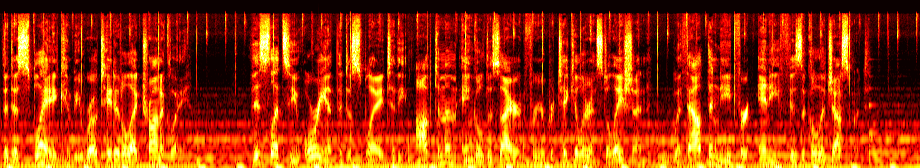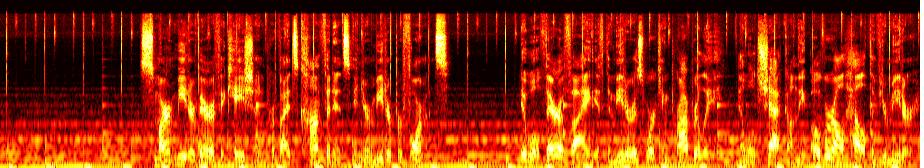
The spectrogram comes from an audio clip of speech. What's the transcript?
The display can be rotated electronically. This lets you orient the display to the optimum angle desired for your particular installation without the need for any physical adjustment. Smart Meter Verification provides confidence in your meter performance. It will verify if the meter is working properly and will check on the overall health of your meter.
